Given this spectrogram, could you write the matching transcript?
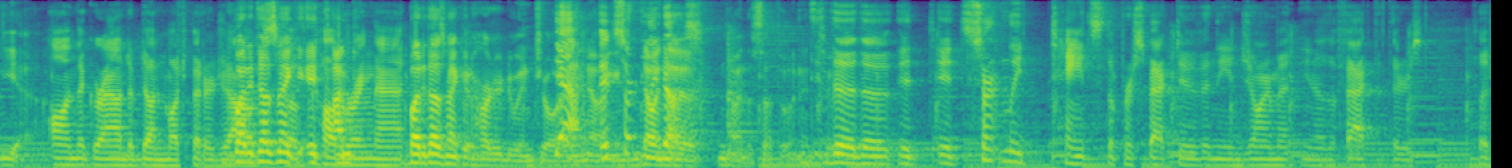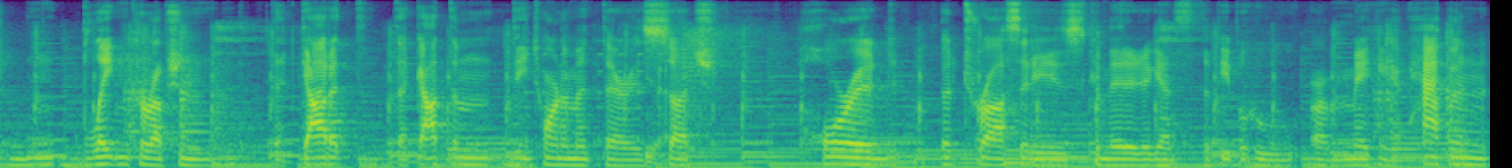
Yeah. on the ground have done much better jobs. But it does make it I'm- covering that. But it does make it harder to enjoy. Yeah, knowing, it certainly knowing does. The, knowing the stuff that went into it. the the it, it certainly taints the perspective and the enjoyment. You know, the fact that there's blatant corruption that got it that got them the tournament. There is such horrid atrocities committed against the people who are making it happen.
